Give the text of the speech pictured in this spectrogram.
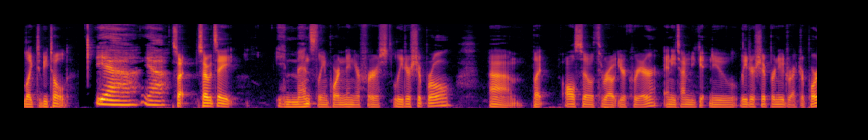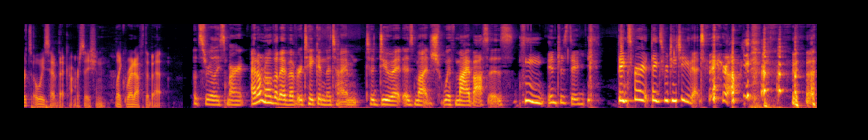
like to be told. Yeah, yeah. So, so I would say immensely important in your first leadership role. Um, but also throughout your career, anytime you get new leadership or new direct reports, always have that conversation, like right off the bat. That's really smart. I don't know that I've ever taken the time to do it as much with my bosses. Interesting. thanks for thanks for teaching that today, Rami.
